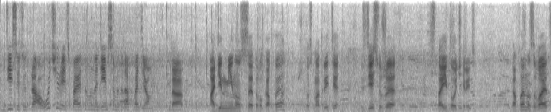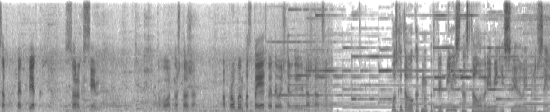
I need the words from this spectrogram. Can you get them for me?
в 10 утра очередь, поэтому надеемся, мы туда попадем. Да. Один минус этого кафе, что смотрите, здесь уже стоит очередь. Кафе называется PEC 47. Вот, ну что же, попробуем постоять в этой очереди и дождаться. После того, как мы подкрепились, настало время исследовать Брюссель.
